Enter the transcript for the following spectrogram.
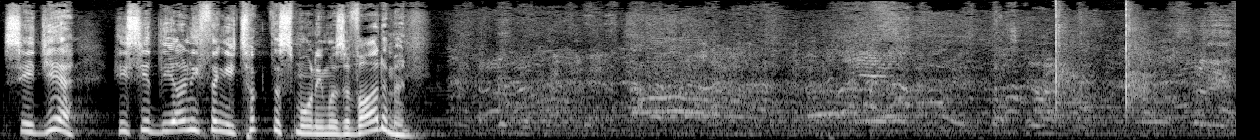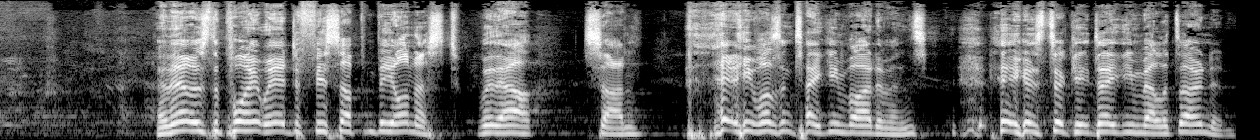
said, Yeah, he said the only thing he took this morning was a vitamin. And that was the point we had to fess up and be honest with our son that he wasn't taking vitamins, he was taking melatonin.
